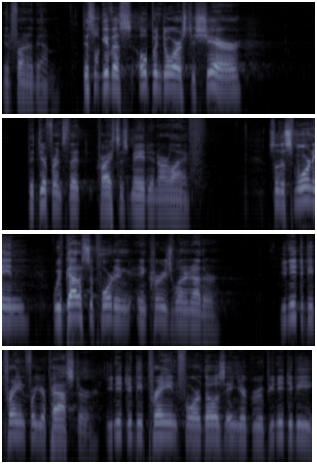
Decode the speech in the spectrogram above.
in front of them. This will give us open doors to share the difference that Christ has made in our life. So this morning, we've got to support and encourage one another. You need to be praying for your pastor. You need to be praying for those in your group. You need to be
